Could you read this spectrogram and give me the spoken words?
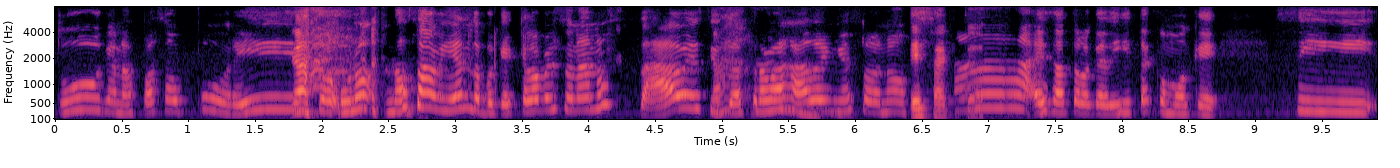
tú que no has pasado por eso, uno no sabiendo, porque es que la persona no sabe si tú has trabajado en eso o no. Exacto. Ah, exacto, lo que dijiste es como que si,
